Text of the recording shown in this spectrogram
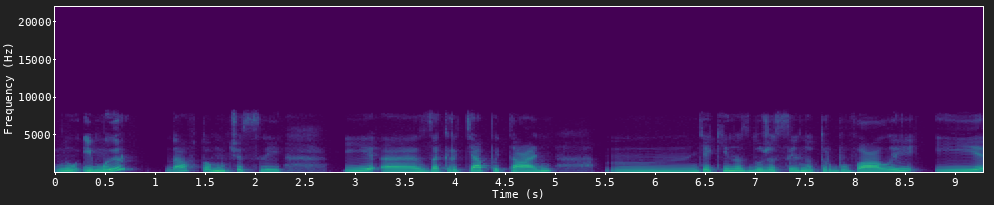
ну, і мир, да, в тому числі і е, закриття питань, які нас дуже сильно турбували, і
